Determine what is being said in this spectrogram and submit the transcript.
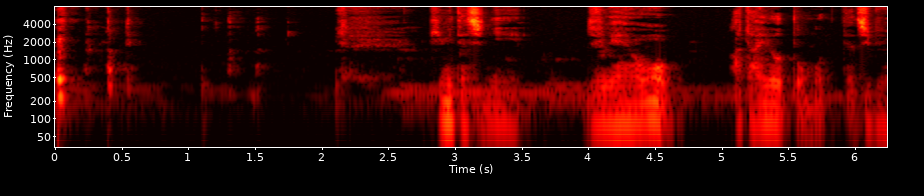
君たちに助言を与えようと思った自分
